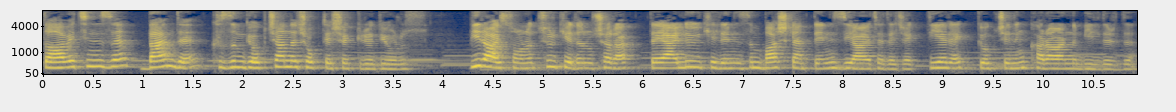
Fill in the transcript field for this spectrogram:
davetinize ben de kızım Gökçen de çok teşekkür ediyoruz. Bir ay sonra Türkiye'den uçarak değerli ülkelerinizin başkentlerini ziyaret edecek diyerek Gökçen'in kararını bildirdi.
